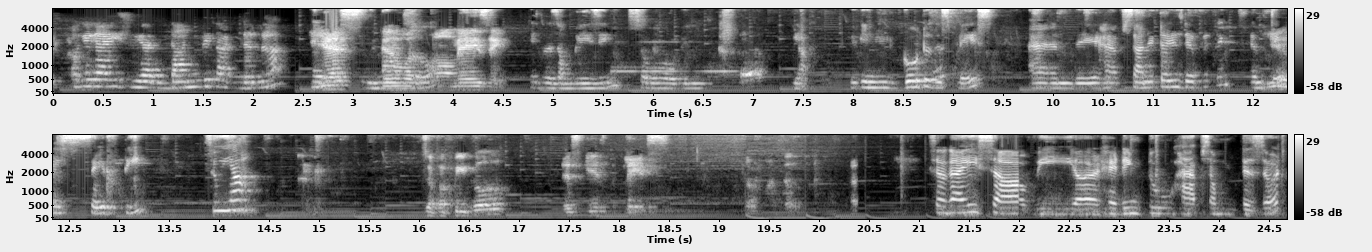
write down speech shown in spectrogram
Okay, guys, we are done with our dinner. Yes, it was amazing. It was amazing. So we'll, yeah, you can go to this place and they have sanitized everything. Everything Yes. is safety. So yeah, So for people, this is the place. So. So guys, uh, we are heading to have some dessert.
